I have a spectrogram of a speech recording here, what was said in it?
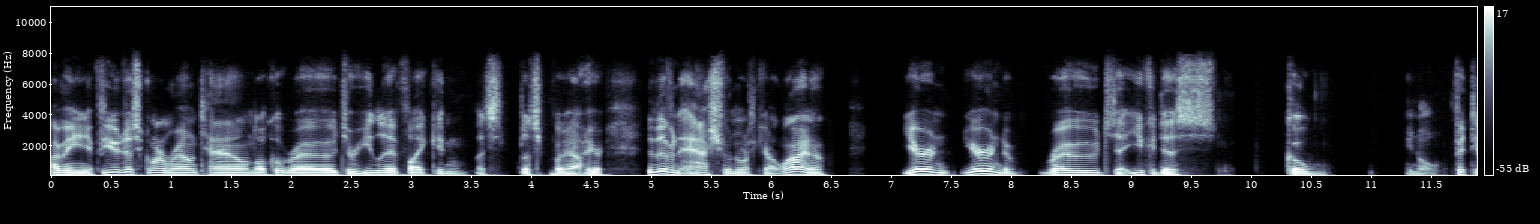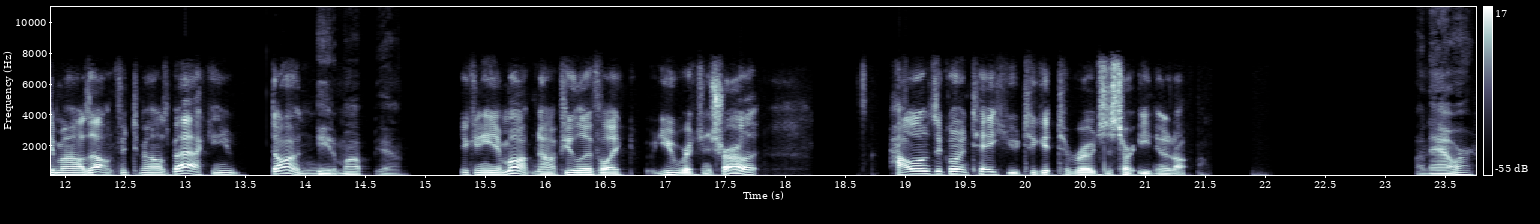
I mean, if you're just going around town, local roads, or you live like in let's let's put it out here, you live in Asheville, North Carolina, you're in you're in the roads that you could just go, you know, 50 miles out and 50 miles back, and you're done Eat them up. Yeah. you can eat them up. Now, if you live like you, Rich, in Charlotte, how long is it going to take you to get to roads to start eating it up? An hour.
